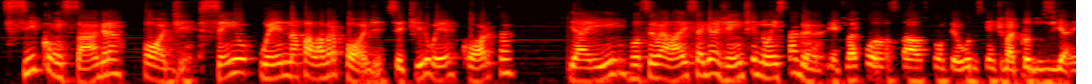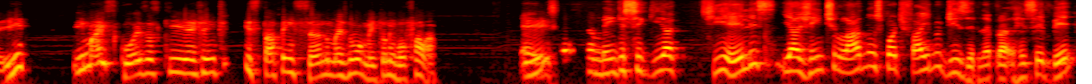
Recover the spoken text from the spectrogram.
se consagra pode, sem o E na palavra pode. Você tira o E, corta, e aí você vai lá e segue a gente no Instagram. A gente vai postar os conteúdos que a gente vai produzir aí e mais coisas que a gente está pensando, mas no momento eu não vou falar. É, E- também de seguir aqui eles e a gente lá no Spotify e no Deezer, né? Para receber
